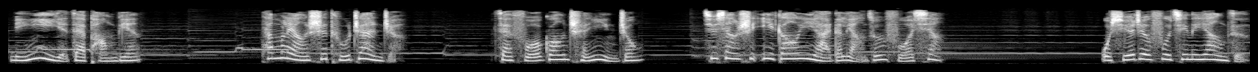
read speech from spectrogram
明义也在旁边，他们俩师徒站着，在佛光沉影中，就像是一高一矮的两尊佛像。我学着父亲的样子，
